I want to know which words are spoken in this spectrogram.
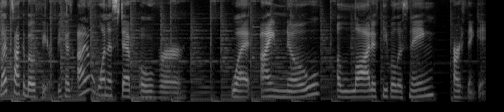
let's talk about fear because I don't want to step over what I know a lot of people listening are thinking.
